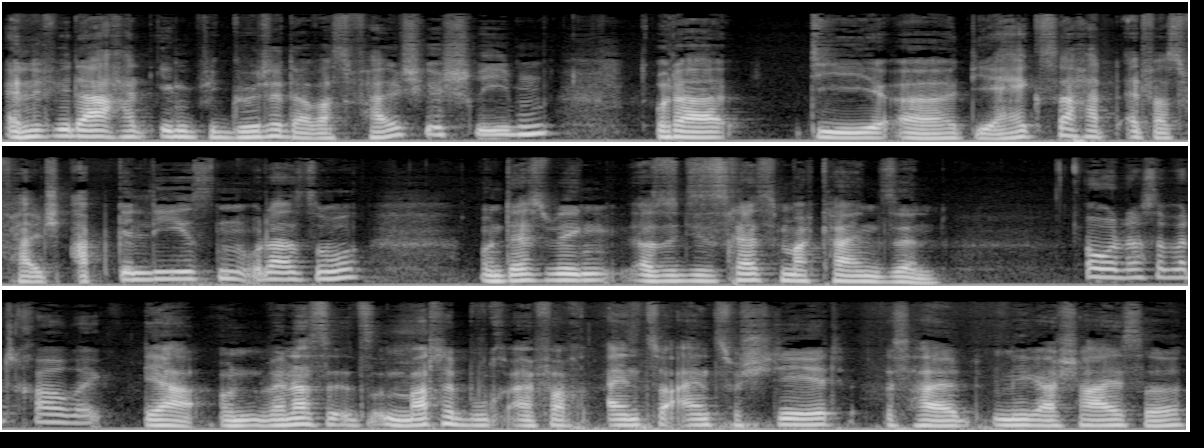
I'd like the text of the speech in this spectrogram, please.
entweder hat irgendwie Goethe da was falsch geschrieben oder die, äh, die Hexe hat etwas falsch abgelesen oder so. Und deswegen, also dieses Rätsel macht keinen Sinn. Oh, das ist aber traurig. Ja, und wenn das jetzt im Mathebuch einfach eins zu eins so steht, ist halt mega scheiße.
